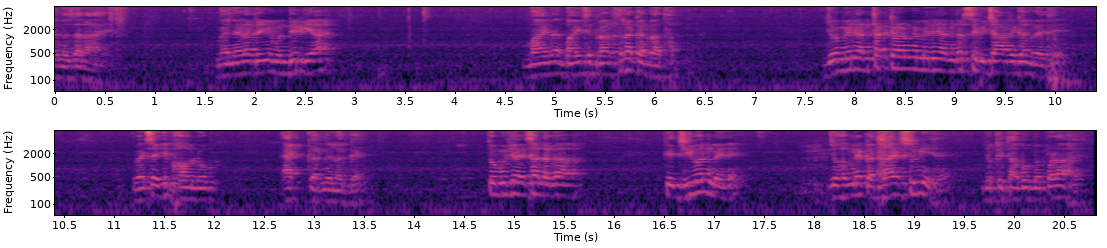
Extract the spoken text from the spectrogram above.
जो नज़र आए। मैं नैना देवी मंदिर गया मायना बाई से प्रार्थना कर रहा था। जो मेरे अंतकरण में मेरे अंदर से विचार निकल रहे थे, वैसे ही भाव लोग एक्ट करने लग गए। तो मुझे ऐसा लगा कि जीवन में जो हमने कथाएँ सुनी है, जो किताबों में पढ़ा है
